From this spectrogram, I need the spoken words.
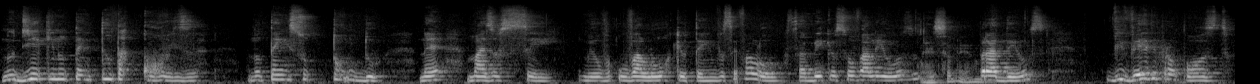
No dia que não tem tanta coisa, não tem isso tudo. Né? Mas eu sei o, meu, o valor que eu tenho. Você falou, saber que eu sou valioso é para Deus, viver de propósito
